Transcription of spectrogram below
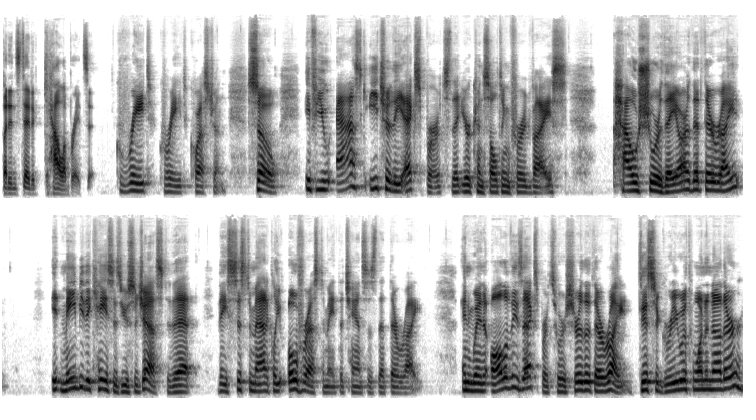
but instead it calibrates it. Great, great question. So, if you ask each of the experts that you're consulting for advice how sure they are that they're right, it may be the case, as you suggest, that they systematically overestimate the chances that they're right. And when all of these experts who are sure that they're right disagree with one another,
